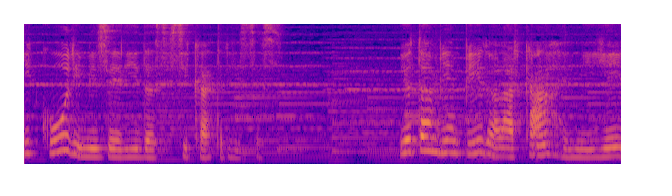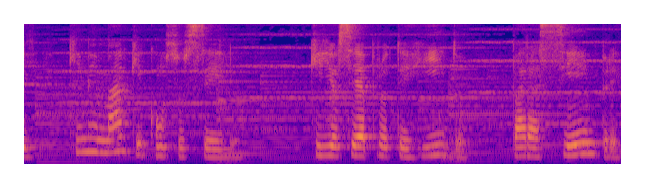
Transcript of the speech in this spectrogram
e cure mis heridas e cicatrizes. Eu também pido ao Arcángel Miguel que me marque com seu sello que eu seja protegido para sempre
